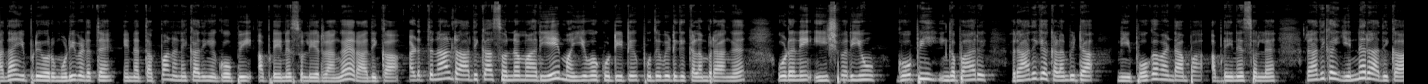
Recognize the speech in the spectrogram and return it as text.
அதான் இப்படி ஒரு முடிவெடுத்தேன். என்ன தப்பாக நினைக்காதீங்க கோபி அப்படின்னு சொல்லிடுறாங்க ராதிகா. அடுத்த நாள் ராதிகா சொன்ன மாதிரியே மையுவை கூட்டிட்டு புது வீட்டுக்கு கிளம்புறாங்க. உடனே ஈஸ்வரியும் கோபி இங்கே பாரு. ராதிகா கிளம்பிட்டா. நீ போக வேண்டாம்ப்பா அப்படின்னு சொல்ல ராதிகா என்ன ராதிகா?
